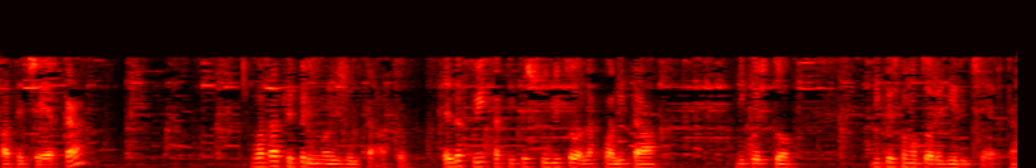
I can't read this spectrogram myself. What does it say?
Fate cerca, guardate il primo risultato e da qui capite subito la qualità di questo, di questo motore di ricerca.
